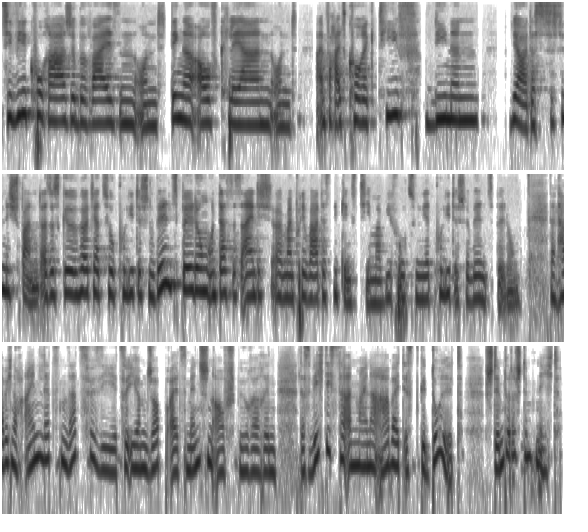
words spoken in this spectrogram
Zivilcourage beweisen und Dinge aufklären und einfach als Korrektiv dienen ja, das, das finde ich spannend. Also es gehört ja zur politischen Willensbildung und das ist eigentlich äh, mein privates Lieblingsthema. Wie funktioniert politische Willensbildung? Dann habe ich noch einen letzten Satz für Sie zu Ihrem Job als Menschenaufspürerin. Das Wichtigste an meiner Arbeit ist Geduld. Stimmt oder stimmt nicht?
